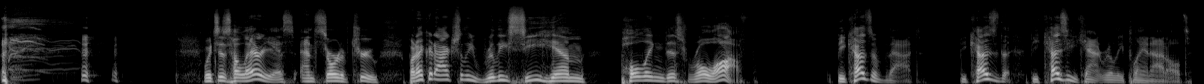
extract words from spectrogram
Which is hilarious and sort of true. But I could actually really see him pulling this role off because of that. Because the, because he can't really play an adult.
